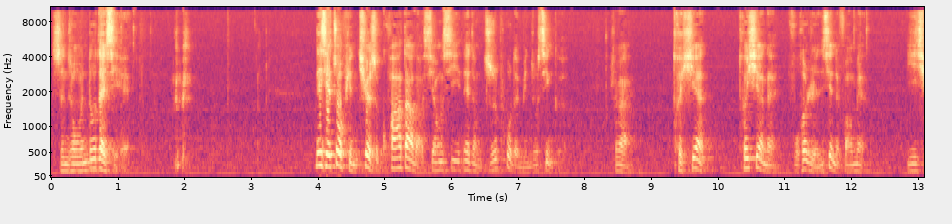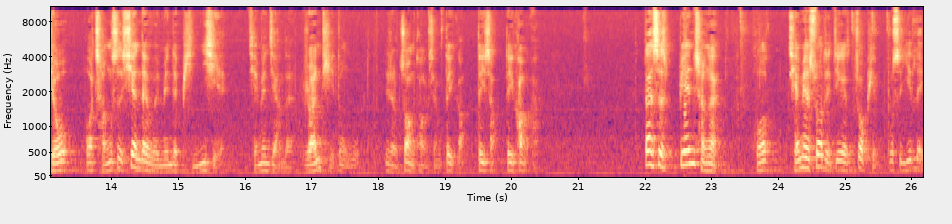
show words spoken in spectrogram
沈从文都在写。那些作品确实夸大了湘西那种质朴的民族性格。是吧？特现、特现呢，符合人性的方面，以求和城市现代文明的贫血，前面讲的软体动物那种状况相对抗、对上、对抗啊。但是编程啊，和前面说的这个作品不是一类，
